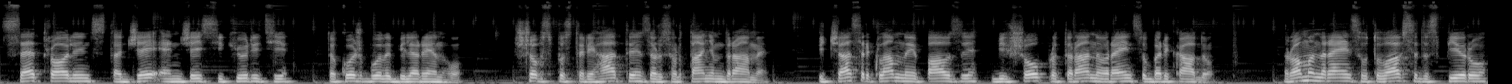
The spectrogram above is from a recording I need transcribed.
Сет Ролінс та J&J Security також були біля рингу, щоб спостерігати за розгортанням драми. Під час рекламної паузи Show протиранив Рейнсу барикаду. Роман Рейнс готувався до спіру,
